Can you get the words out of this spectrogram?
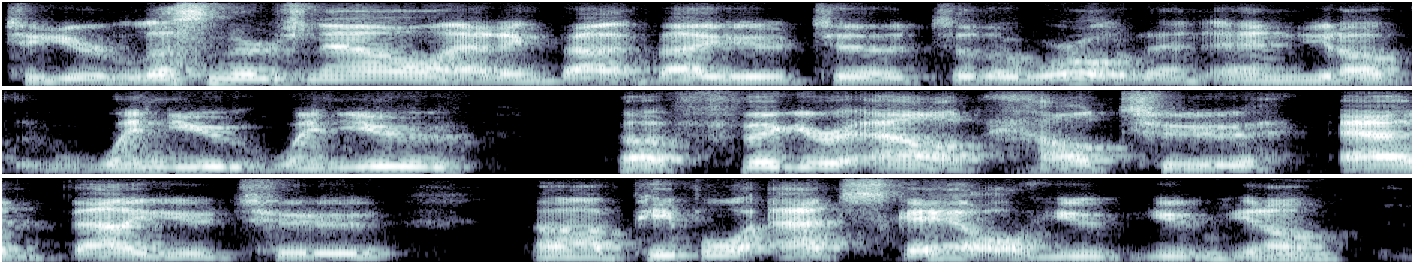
to your listeners now adding value to to the world and and you know when you when you uh, figure out how to add value to uh, people at scale. You you mm-hmm. you know mm-hmm.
